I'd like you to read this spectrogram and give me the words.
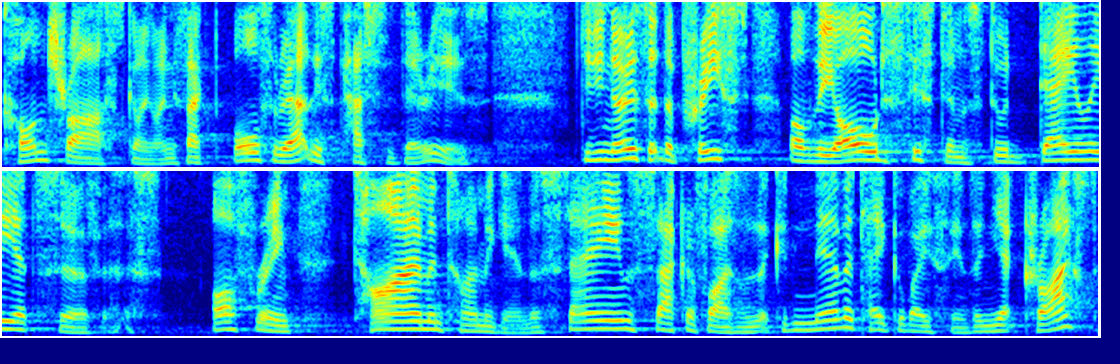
contrast going on. In fact, all throughout this passage, there is. Did you notice that the priests of the old system stood daily at service, offering time and time again the same sacrifices that could never take away sins? And yet, Christ,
